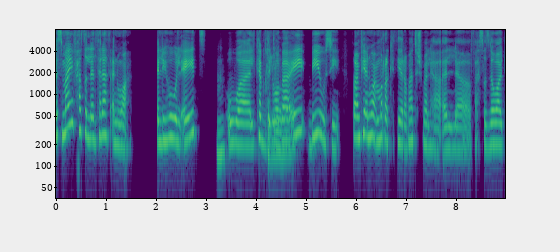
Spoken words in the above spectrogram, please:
بس ما يفحص إلا ثلاث أنواع اللي هو الإيدز والكبد الوبائي بي وسي طبعا في أنواع مرة كثيرة ما تشملها فحص الزواج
